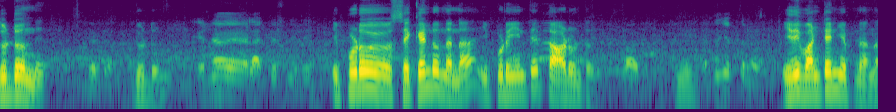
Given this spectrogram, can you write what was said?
దుడ్డు ఉంది. దుడ్డు ఉంది. ఇప్పుడు సెకండ్ ఉందన్న. ఇప్పుడు ఈంతే థర్డ్ ఉంటుంది. ఇది వన్ టెన్ చెప్పిన అన్న?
